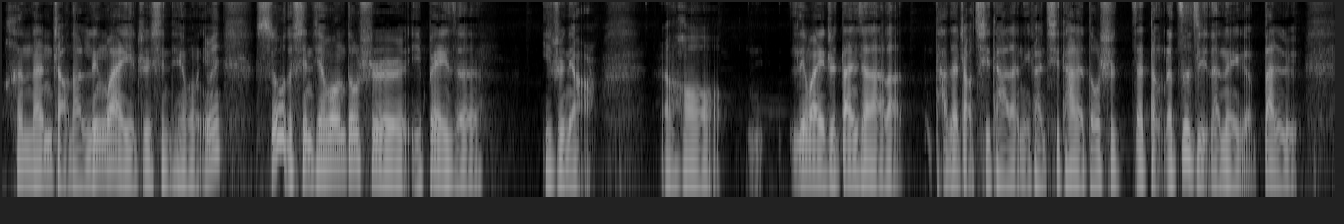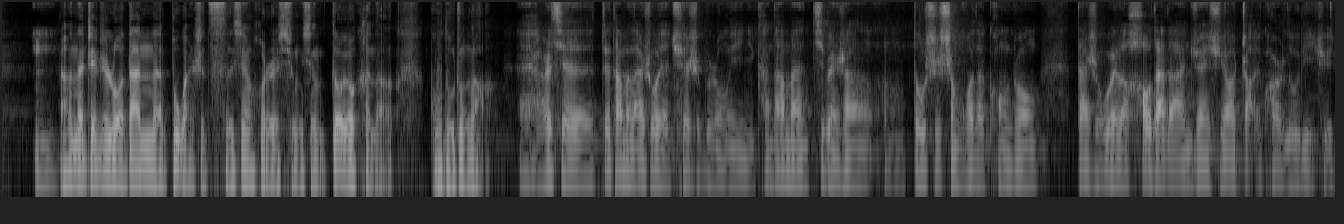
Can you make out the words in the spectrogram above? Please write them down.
很难找到另外一只信天翁，因为所有的信天翁都是一辈子一只鸟，然后另外一只单下来了，它在找其他的。你看，其他的都是在等着自己的那个伴侣，嗯，然后那这只落单的，不管是雌性或者雄性，都有可能孤独终老。哎，而且对他们来说也确实不容易。你看，他们基本上嗯都是生活在空中，但是为了后代的安全，需要找一块陆地去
